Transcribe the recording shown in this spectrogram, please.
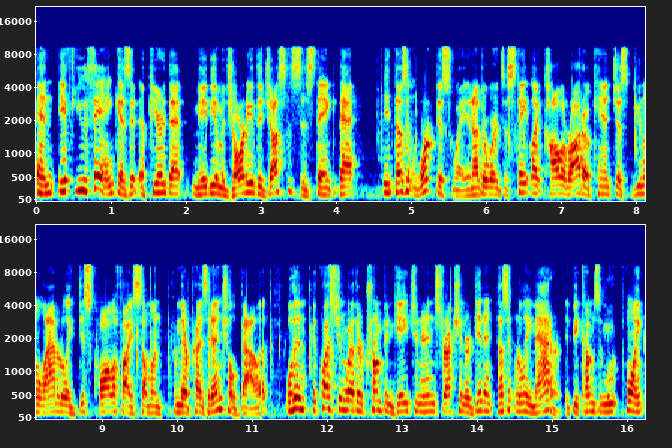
And if you think, as it appeared that maybe a majority of the justices think, that it doesn't work this way. In other words, a state like Colorado can't just unilaterally disqualify someone from their presidential ballot. Well, then the question whether Trump engaged in an insurrection or didn't doesn't really matter. It becomes a moot point,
